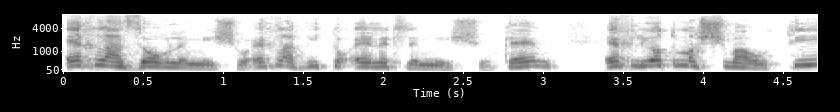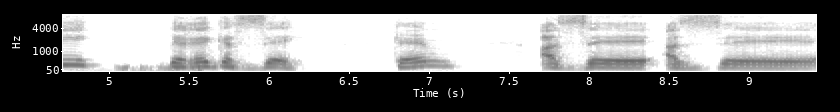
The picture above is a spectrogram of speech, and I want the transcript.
איך לעזור למישהו, איך להביא תועלת למישהו, כן? איך להיות משמעותי ברגע זה, כן? אז, אה, אז אה,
